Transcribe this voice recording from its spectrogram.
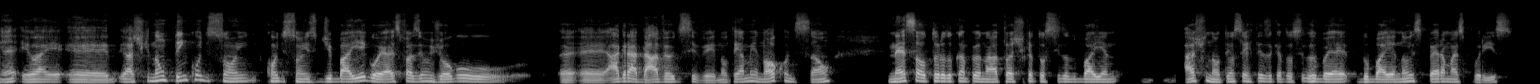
É, eu, é, eu acho que não tem condições, condições de Bahia e Goiás fazer um jogo é, agradável de se ver. Não tem a menor condição. Nessa altura do campeonato, acho que a torcida do Bahia. Acho não, tenho certeza que a torcida do Bahia, do Bahia não espera mais por isso.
